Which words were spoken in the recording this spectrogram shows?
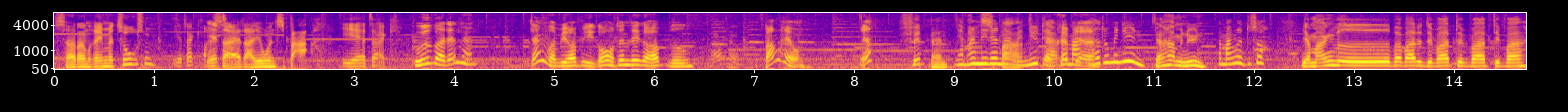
Så er der en Rema 1000. Ja, tak. Og så er der jo en Spar. Ja, tak. Gud, hvor er den hen? Den var vi oppe i i går. Den ligger op ved Baghaven. Ja. Fedt, mand. Jeg mangler lige den der Spar. menu der. Hvad mangler, jeg- havde du menuen? Jeg har menuen. Hvad mangler du så? Jeg manglede... Hvad var det, det var? Det var... Det var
